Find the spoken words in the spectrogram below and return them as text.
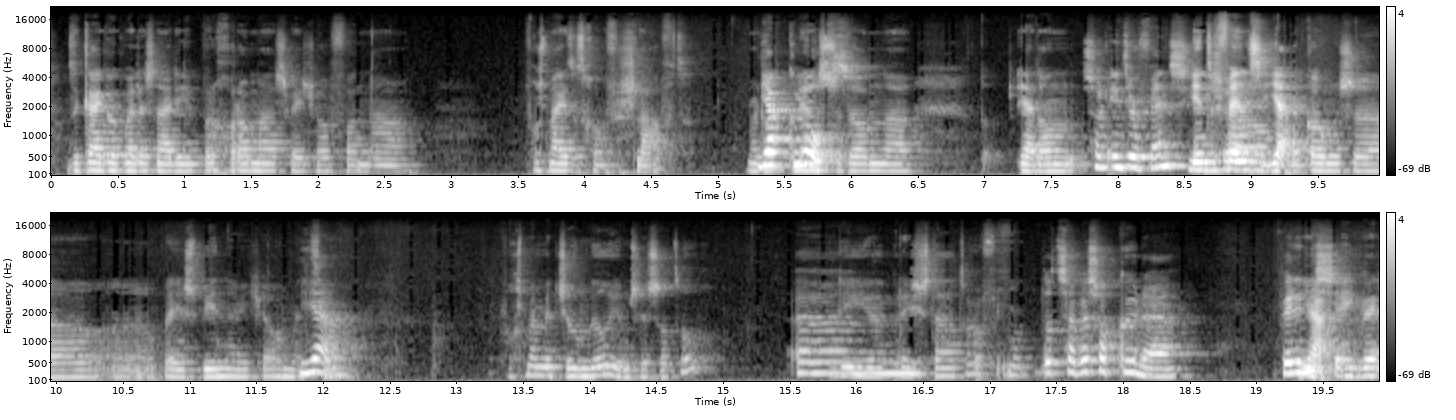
want ik kijk ook wel eens naar die programma's, weet je wel, van... eh, volgens mij is het gewoon verslaafd. Maar Ja, klopt. dan... eh, ja, dan... Zo'n interventie. Interventie, ja, dan komen ze eh, opeens binnen, weet je wel. Met, Ja. eh, volgens mij met John Williams is dat toch? Die eh, Ehm, presentator of iemand? dat zou best wel kunnen. Ik weet het ja, niet zeker. ik weet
